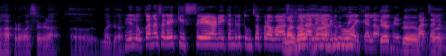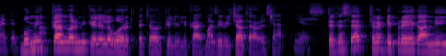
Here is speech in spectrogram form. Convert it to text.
हा प्रवास सगळा अं, माझ्या म्हणजे लोकांना सगळे किस्से आणि एकंदरीत तुमचा प्रवास माझा- तुम्हाला हा, आलेले आणि अनुभव मी ऐकायला त्या मिळतील, ग- वाचायला ब- मिळतील. भूमिकांवर मी केलेलं वर्क त्याच्यावर केलेले काय माझे विचार त्यावेळेस. येस त्याच्यात त्यात सगळे टिपरे गांधी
